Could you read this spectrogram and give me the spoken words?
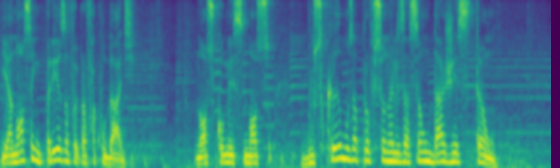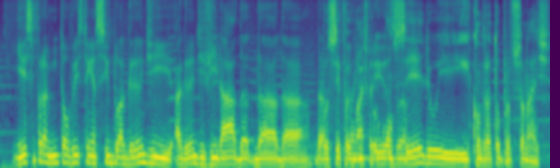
E a nossa empresa foi para a faculdade. Nós, come... nós buscamos a profissionalização da gestão. E esse para mim talvez tenha sido a grande, a grande virada da, da, da Você foi da mais para o conselho e, e contratou profissionais.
